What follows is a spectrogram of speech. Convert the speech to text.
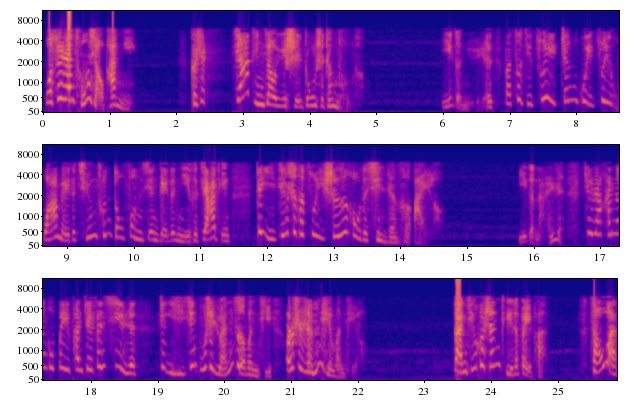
我虽然从小叛逆，可是家庭教育始终是正统的。一个女人把自己最珍贵、最华美的青春都奉献给了你和家庭，这已经是她最深厚的信任和爱了。一个男人居然还能够背叛这份信任，这已经不是原则问题，而是人品问题了。感情和身体的背叛，早晚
